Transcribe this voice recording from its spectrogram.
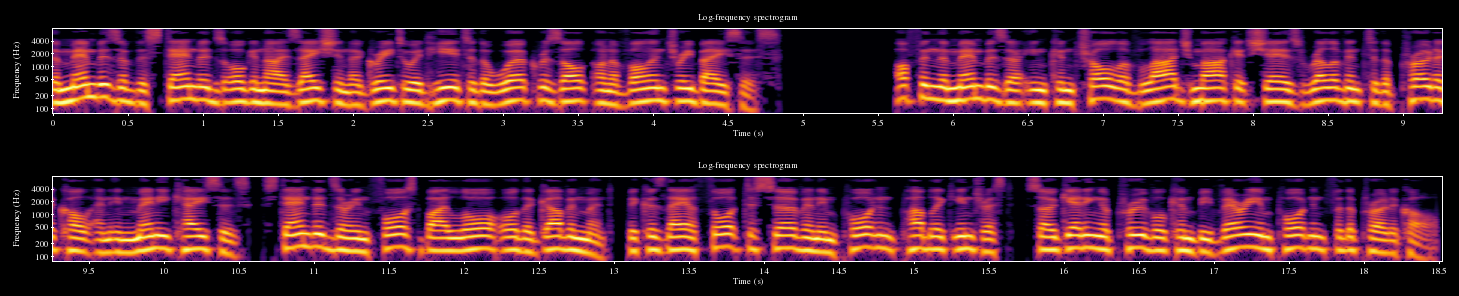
The members of the standards organization agree to adhere to the work result on a voluntary basis. Often the members are in control of large market shares relevant to the protocol and in many cases, standards are enforced by law or the government, because they are thought to serve an important public interest, so getting approval can be very important for the protocol.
